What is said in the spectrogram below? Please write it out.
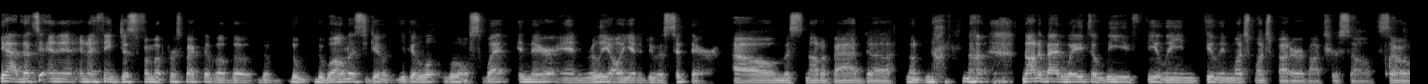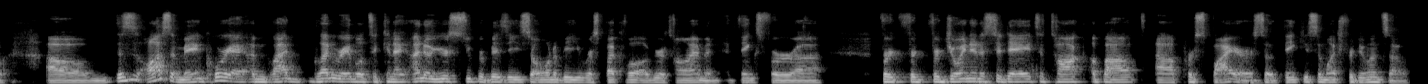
Yeah, that's and and I think just from a perspective of the the the, the wellness, you get you get a little, little, sweat in there, and really all you had to do is sit there. Um, it's not a bad uh, not, not not a bad way to leave feeling feeling much much better about yourself. So um, this is awesome, man, Corey. I, am glad glad we were able to connect. I know you're super busy, so I want to be respectful of your time, and, and thanks for. Uh, for, for, for joining us today to talk about uh, Perspire. So thank you so much for doing so.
